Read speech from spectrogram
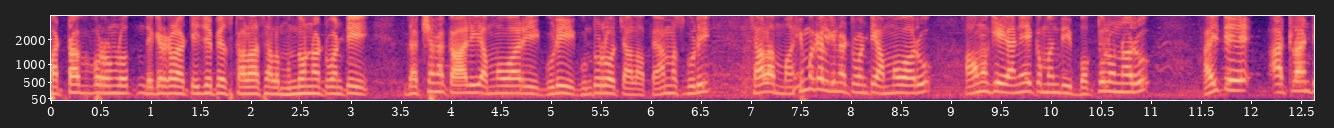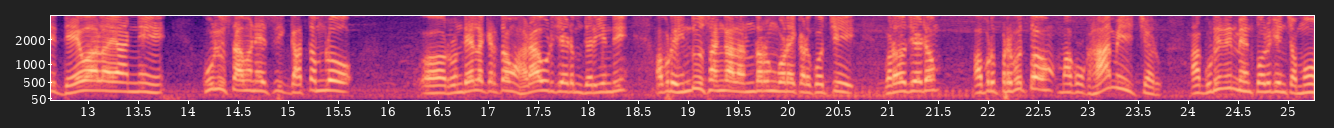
పట్టాభిపురంలో దగ్గర గల టీజేపీఎస్ కళాశాల ముందున్నటువంటి దక్షిణ కాళీ అమ్మవారి గుడి గుంటూరులో చాలా ఫేమస్ గుడి. చాలా మహిమ కలిగినటువంటి అమ్మవారు. ఆమెకి అనేక మంది భక్తులు ఉన్నారు అయితే అట్లాంటి దేవాలయాన్ని కూలుస్తామనేసి గతంలో రెండేళ్ళ క్రితం హడావుడి చేయడం జరిగింది. అప్పుడు హిందూ సంఘాలందరం కూడా ఇక్కడికి వచ్చి గొడవ చేయడం. అప్పుడు ప్రభుత్వం మాకు ఒక హామీ ఇచ్చారు. ఆ గుడిని మేము తొలగించము.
